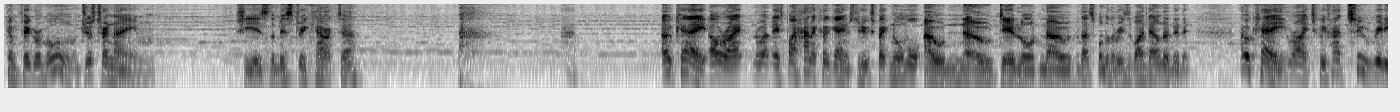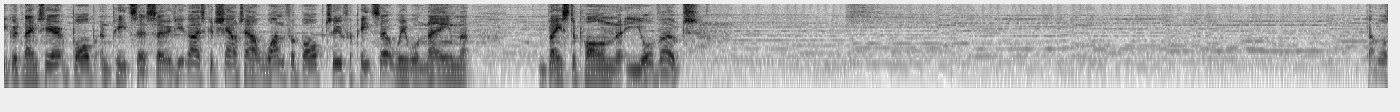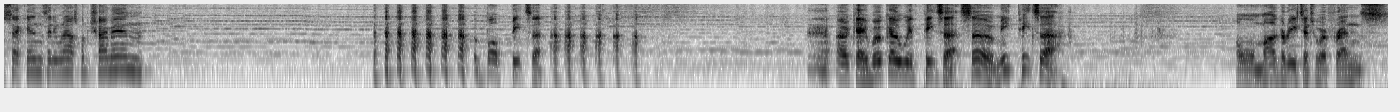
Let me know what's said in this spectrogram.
configurable, just her name. She is the mystery character Okay, alright. It's by Hanako Games. Did you expect normal? Oh no, dear lord, no. That's one of the reasons why I downloaded it. Okay, right. We've had two really good names here, Bob and Pizza. So if you guys could shout out one for Bob, two for Pizza, we will name based upon your vote. Couple more seconds. Anyone else want to chime in? Bob Pizza. okay, we'll go with pizza. So, meet pizza. Or Margarita to her friends.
